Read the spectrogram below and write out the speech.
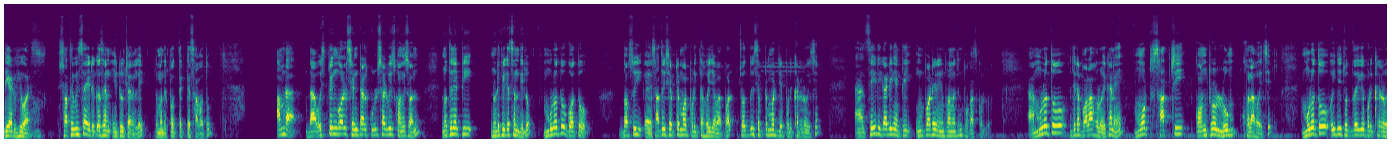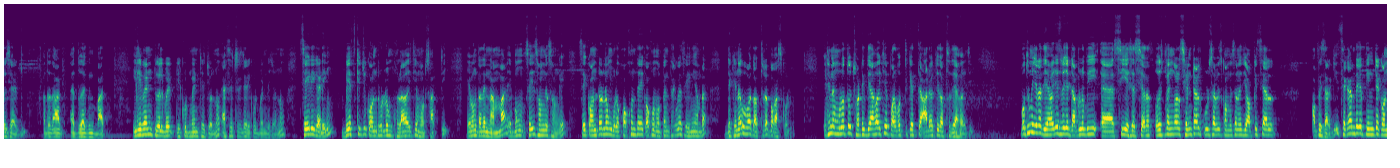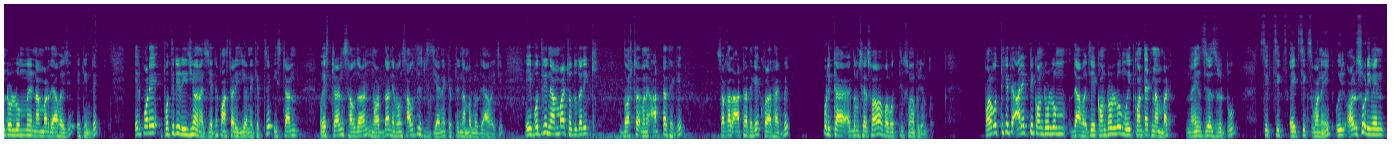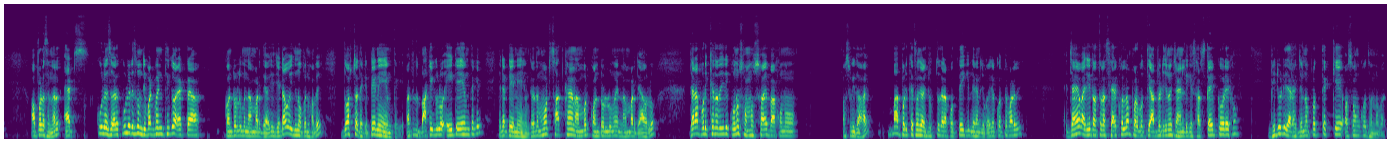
Dear viewers Shatabhisha education YouTube চ্যানেলে তোমাদের প্রত্যেককে স্বাগত। আমরা the West Bengal central school service commission নতুন একটি নোটিফিকেশান দিল। মূলত গত দশই সাতই সেপ্টেম্বর পরীক্ষা হয়ে যাওয়ার পর, চোদ্দোই সেপ্টেম্বর যে পরীক্ষাটা রয়েছে সেই রিগার্ডিং একটি ইম্পর্টেন্ট ইনফরমেশন প্রকাশ করল। মূলত যেটা বলা হলো এখানে মোট সাতটি কন্ট্রোল রুম খোলা হয়েছে। মূলত ওই যে চোদ্দ তারিখে পরীক্ষাটা রয়েছে আর কি অর্থাৎ আর দু একদিন বাদ। ইলেভেন টুয়েলভের রিক্রুটমেন্টের জন্য অ্যাসিস্ট্যান্ট রিক্রুটমেন্টের জন্য, সেই রিগার্ডিং বেশ কিছু কন্ট্রোল রুম খোলা হয়েছে মোট সাতটি এবং তাদের নাম্বার এবং সেই সঙ্গে সঙ্গে সেই কন্ট্রোল রুমগুলো কখন থেকে কখন ওপেন থাকবে সেই নিয়ে আমরা দেখে নেব বা তথ্যটা প্রকাশ করব। এখানে মূলত ছটি দেওয়া হয়েছে, পরবর্তী ক্ষেত্রে আরও একটি তথ্য দেওয়া হয়েছে। প্রথমে যেটা দেওয়া হয়েছে সেটা যে ডাব্লিউবি সিএসএসসি অর্থাৎ West Bengal central school service কমিশনের যে অফিসিয়াল অফিস আর কি, সেখান থেকে তিনটে কন্ট্রোল রুমের নাম্বার দেওয়া হয়েছে, এই তিনটে। এরপরে প্রতিটি রিজিয়ন আছে, যেটা পাঁচটা রিজিয়নের ক্ষেত্রে ইস্টার্ন ওয়েস্টার্ন সাউদার্ন নর্দার্ন এবং সাউথ ইস্ট রিজিয়নের ক্ষেত্রে নাম্বারগুলো দেওয়া হয়েছে। এই প্রতিটি নাম্বার চোদ্দ তারিখ দশটা মানে আটটা থেকে, সকাল আটটা থেকে খোলা থাকবে। পরীক্ষা একদম শেষ হওয়া পরবর্তী সময় পর্যন্ত। পরবর্তী ক্ষেত্রে আরেকটি কন্ট্রোল রুম দেওয়া হয়েছে। এই control room with contact number nine zero zero two six six eight six one eight will also remain operational at school school education department থেকেও একটা কন্ট্রোল রুমের নাম্বার দেওয়া হয়েছে, যেটাও ওই দিন ওপেন হবে দশটা থেকে টেন এএম থেকে। অর্থাৎ বাকিগুলো এইট এএম থেকে, এটা টেন এএম থেকে। অর্থাৎ মোট সাতখানা নম্বর কন্ট্রোল রুমের নাম্বার দেওয়া হলো। যারা পরীক্ষা তাদের যদি কোনো সমস্যা হয় বা কোনো অসুবিধা হয়, বা পরীক্ষার সঙ্গে যারা যুক্ত, তারা প্রত্যেকেই কিন্তু এখানে যোগাযোগ করতে পারবে। যাই হোক, আজকে তথ্যটা শেয়ার করলাম। পরবর্তী আপডেটের জন্য চ্যানেলটিকে সাবস্ক্রাইব করে রেখো। ভিডিওটি দেখার জন্য প্রত্যেককে অসংখ্য ধন্যবাদ।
